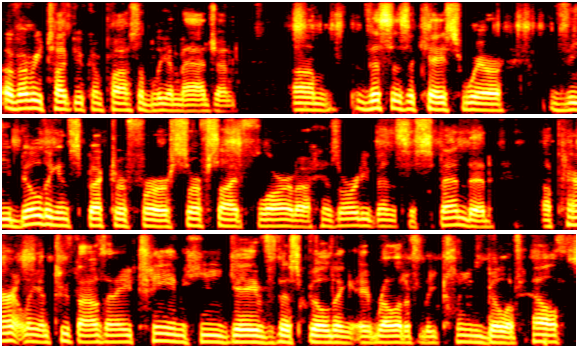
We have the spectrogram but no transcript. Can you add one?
of every type you can possibly imagine. Um, this is a case where the building inspector for Surfside, Florida, has already been suspended. Apparently, in 2018, he gave this building a relatively clean bill of health.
